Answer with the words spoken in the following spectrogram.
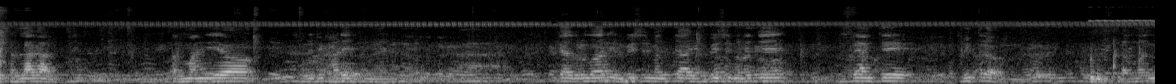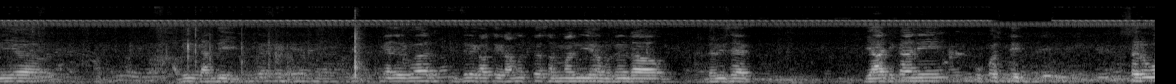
सल्लागार सन्माननीय सुरेश खाडे त्याचबरोबर एल बी सी मंचच्या एल बी सी मंडळाचे दुसरे आमचे मित्र सन्माननीय अभिन गांधी त्याचबरोबर इतर गावचे ग्रामस्थ सन्माननीय मदनराव दवीसाहेब या ठिकाणी उपस्थित सर्व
